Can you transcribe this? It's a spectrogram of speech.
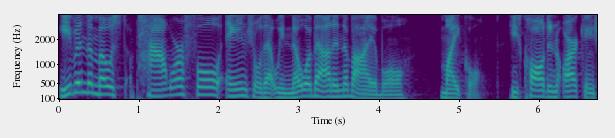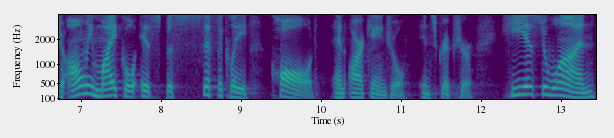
Even the most powerful angel that we know about in the Bible, Michael, he's called an archangel. Only Michael is specifically called an archangel in Scripture. He is the one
